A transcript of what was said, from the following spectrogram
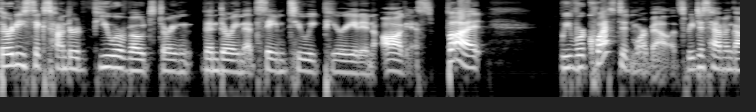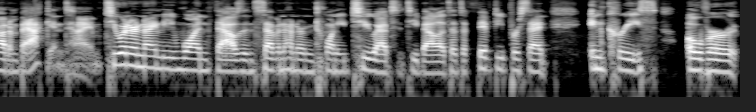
3,600 fewer votes during than during that same two week period in August. But we've requested more ballots. We just haven't got them back in time. 291,722 absentee ballots. That's a 50% increase over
